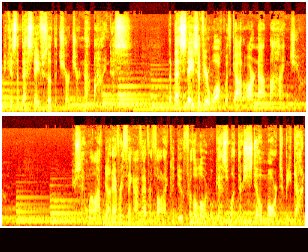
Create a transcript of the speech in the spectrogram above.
Because the best days of the church are not behind us. The best days of your walk with God are not behind you. You're saying, Well, I've done everything I've ever thought I could do for the Lord. Well, guess what? There's still more to be done.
